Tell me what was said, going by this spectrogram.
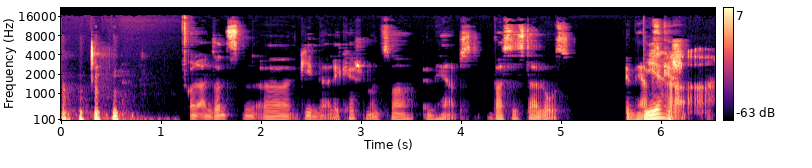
Und ansonsten äh, gehen wir alle cashen und zwar im Herbst. Was ist da los? Im Herbst cashen. Ja,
